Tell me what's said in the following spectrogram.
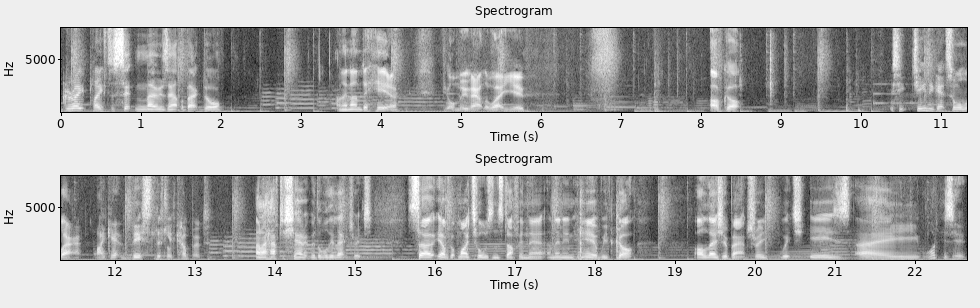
Great place to sit and nose out the back door. And then under here, if you'll move out the way, you, I've got you see, Gina gets all that. I get this little cupboard. And I have to share it with all the electrics. So yeah, I've got my tools and stuff in there. And then in here we've got our leisure battery, which is a, what is it?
